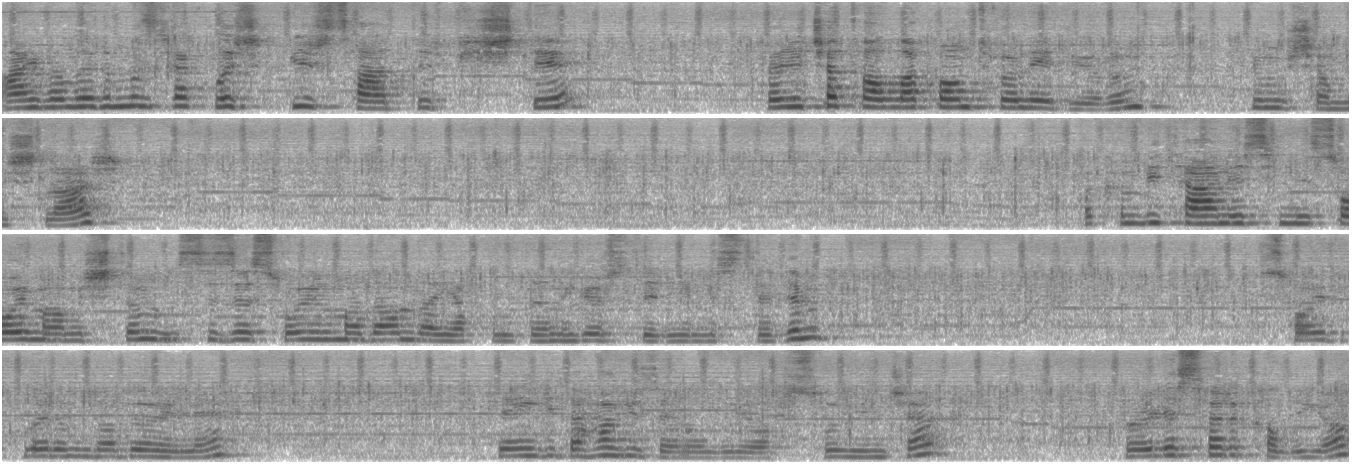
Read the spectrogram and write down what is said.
Ayvalarımız yaklaşık bir saattir pişti. Böyle çatalla kontrol ediyorum. Yumuşamışlar. Bakın bir tanesini soymamıştım. Size soyulmadan da yapıldığını göstereyim istedim. Soyduklarım da böyle. Rengi daha güzel oluyor soyunca. Böyle sarı kalıyor.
